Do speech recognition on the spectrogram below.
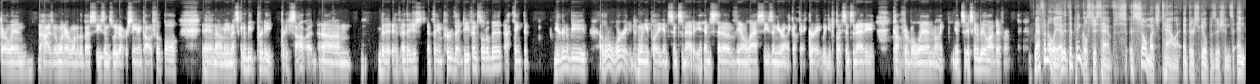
throw in the Heisman winner, one of the best seasons we've ever seen in college football. And I mean, that's going to be pretty, pretty solid. Um, but if, if they just if they improve that defense a little bit, I think that you're going to be a little worried when you play against Cincinnati. Instead of you know last season, you're like, okay, great, we get to play Cincinnati, comfortable win. Like it's it's going to be a lot different. Definitely. I mean, the Bengals just have so much talent at their skill positions, and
